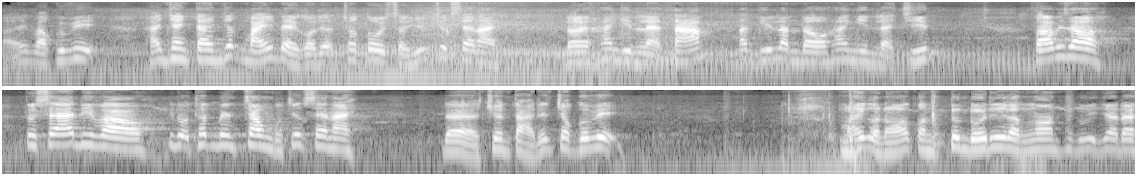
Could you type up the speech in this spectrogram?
Đấy, Và quý vị hãy nhanh tay nhấc máy để gọi điện cho tôi sở hữu chiếc xe này. Đời 2008 Đăng ký lần đầu 2009 Và bây giờ tôi sẽ đi vào cái nội thất bên trong của chiếc xe này Để truyền tải đến cho quý vị. Máy của nó còn tương đối đi là ngon quý vị nha đây.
